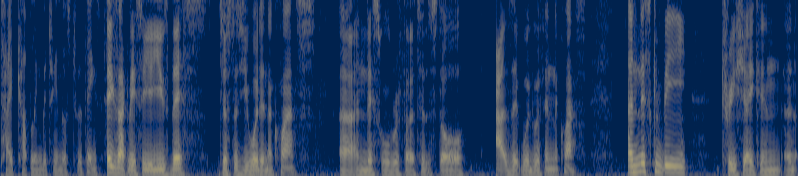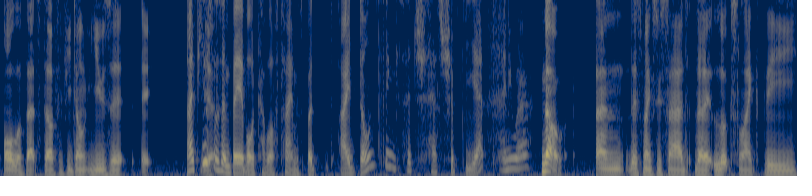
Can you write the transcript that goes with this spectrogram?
tight coupling between those two things. Exactly. So you use this just as you would in a class, uh, and this will refer to the store as it would within the class. And this can be tree shaken and all of that stuff. If you don't use it, it I've used Yeah. this in Babel a couple of times, but I don't think it has shipped yet anywhere. No, and this makes me sad that it looks like the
